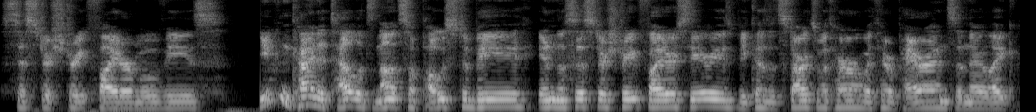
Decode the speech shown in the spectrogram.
Sister Street Fighter movies. You can kind of tell it's not supposed to be in the Sister Street Fighter series because it starts with her with her parents and they're like,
